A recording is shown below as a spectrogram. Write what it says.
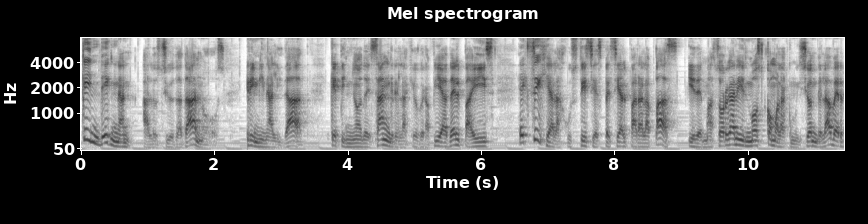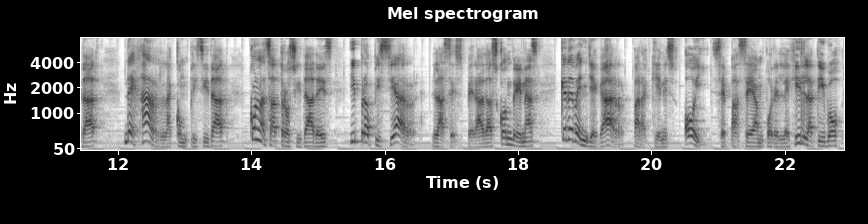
que indignan a los ciudadanos. Criminalidad que tiñó de sangre la geografía del país exige a la Justicia Especial para la Paz y demás organismos como la Comisión de la Verdad dejar la complicidad con las atrocidades y propiciar las esperadas condenas que deben llegar para quienes hoy se pasean por el legislativo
